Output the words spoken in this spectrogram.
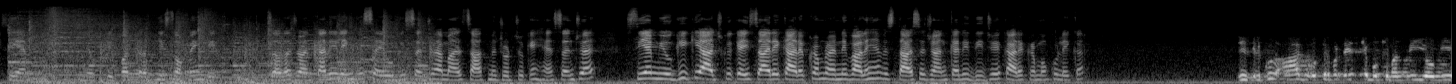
सीएम नियुक्ति पत्र भी सौंपेंगे। ज़्यादा जानकारी लेंगे सहयोगी संजय, हमारे साथ में जुड़ चुके हैं। संजय, सीएम योगी के आज के कई सारे कार्यक्रम रहने वाले हैं। विस्तार से जानकारी दीजिए कार्यक्रमों को लेकर। जी, बिल्कुल। आज उत्तर प्रदेश के मुख्यमंत्री योगी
